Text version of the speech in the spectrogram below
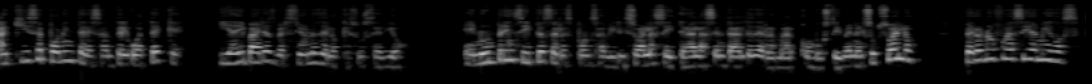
Aquí se pone interesante el guateque, y hay varias versiones de lo que sucedió. En un principio se responsabilizó a la aceitera la central de derramar combustible en el subsuelo, pero no fue así, amigos.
